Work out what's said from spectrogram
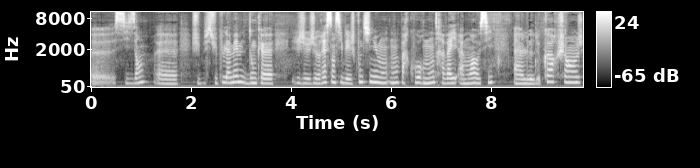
euh, six ans, euh, je, suis plus la même. Donc, euh, je, je, reste sensible et je continue mon, mon, parcours, mon travail à moi aussi. Euh, le, le, corps change,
